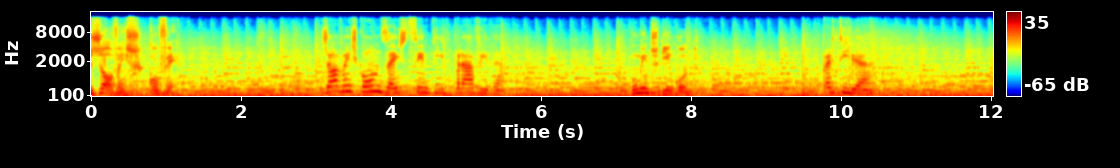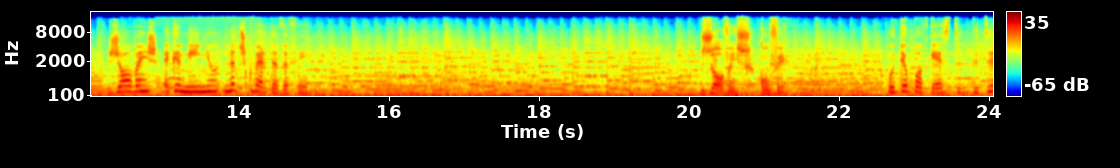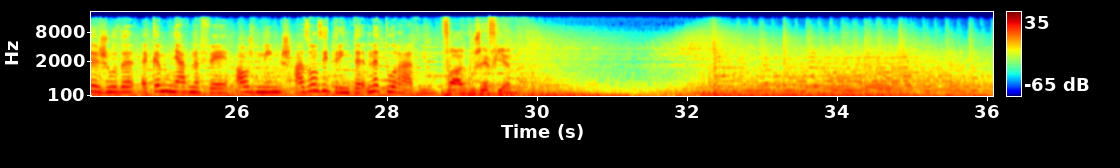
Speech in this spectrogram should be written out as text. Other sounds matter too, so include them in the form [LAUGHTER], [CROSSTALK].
Jovens com fé. Jovens com um desejo de sentido para a vida. Momentos de encontro. Partilha. Jovens a caminho na descoberta da fé. Jovens com fé. O teu podcast que te ajuda a caminhar na fé aos domingos às 11h30 na tua rádio. Vagos FM.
